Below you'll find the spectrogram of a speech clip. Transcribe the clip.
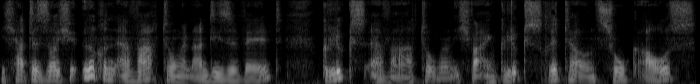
ich hatte solche irren Erwartungen an diese Welt, Glückserwartungen, ich war ein Glücksritter und zog aus,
